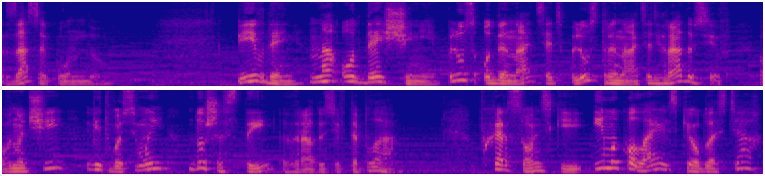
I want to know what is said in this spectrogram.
за секунду. Південь на Одещині. Плюс 11 плюс 13 градусів, вночі від 8 до 6 градусів тепла. В Херсонській і Миколаївській областях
